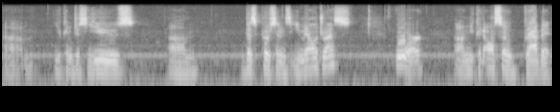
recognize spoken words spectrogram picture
um, you can just use um, this person's email address, or you could also grab it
